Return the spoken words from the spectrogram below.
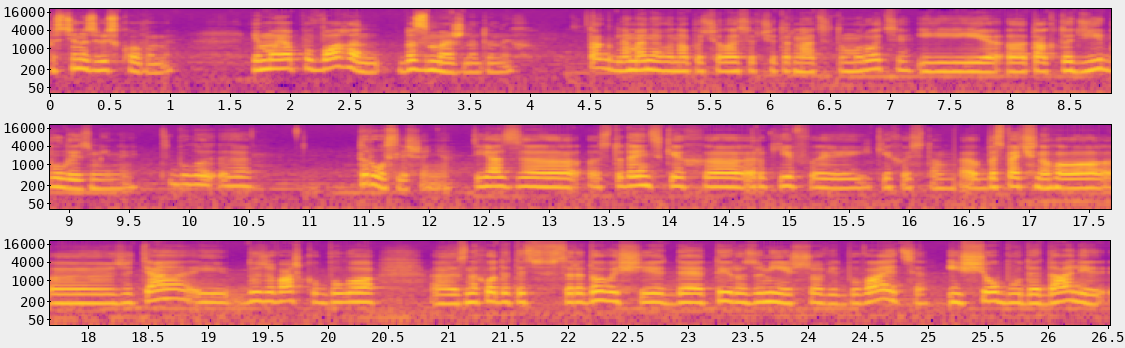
постійно з військовими, і моя повага безмежна до них. Так, для мене вона почалася в 2014 році, і е, так тоді були зміни. Це було е, дорослішання. Я з е, студентських е, років е, якихось там безпечного життя, і дуже важко було знаходитись в середовищі, де ти розумієш, що відбувається, і що буде далі.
